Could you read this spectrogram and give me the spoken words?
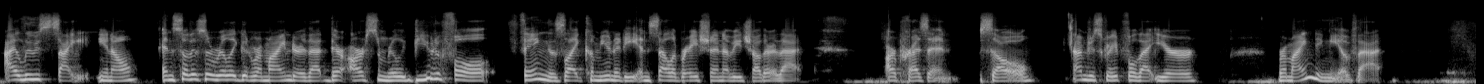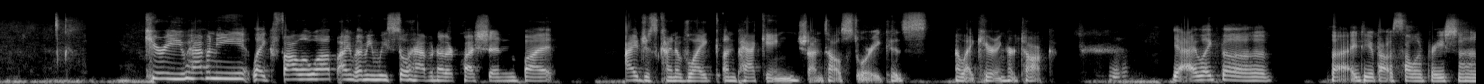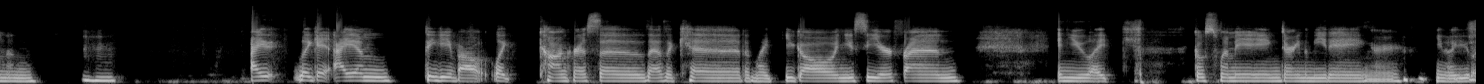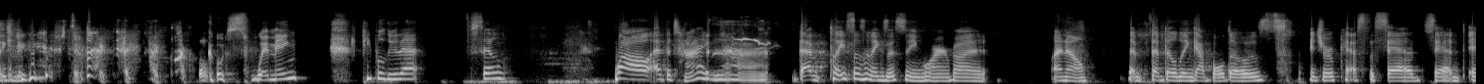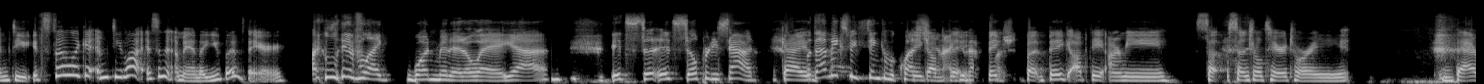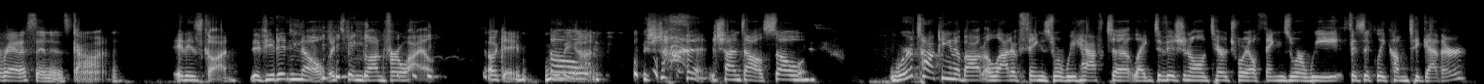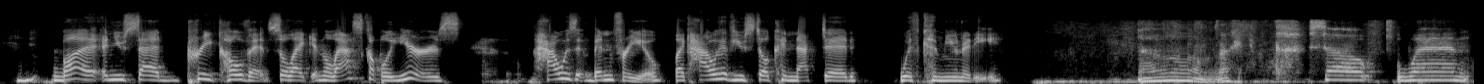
I lose sight, you know? And so this is a really good reminder that there are some really beautiful things like community and celebration of each other that are present. So I'm just grateful that you're reminding me of that. Kiri, you have any like follow up? I, I mean, we still have another question, but I just kind of like unpacking Chantal's story because I like hearing her talk. yeah, I like the the idea about celebration and Mm-hmm. I like I, I am thinking about like congresses as a kid and like you go and you see your friend and you like go swimming during the meeting or you know you like Go swimming. People do that still. well at the time yeah that place doesn't exist anymore but I know. that, that building got bulldozed i drove past the sad sad empty it's still like an empty lot isn't it amanda you live there I live like one minute away. Yeah, it's still it's still pretty sad. guys But that makes me think of a big question. I do update have a big question. but big update army C- central territory that radisson is gone It is gone. If you didn't know, it's been gone for a while. okay moving So- on Chantal. So we're talking about a lot of things where we have to like divisional and territorial things where we physically come together. Mm-hmm. But and you said pre-COVID. So like in the last couple of years, how has it been for you? Like how have you still connected with community? Oh, Oh, okay. So when,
